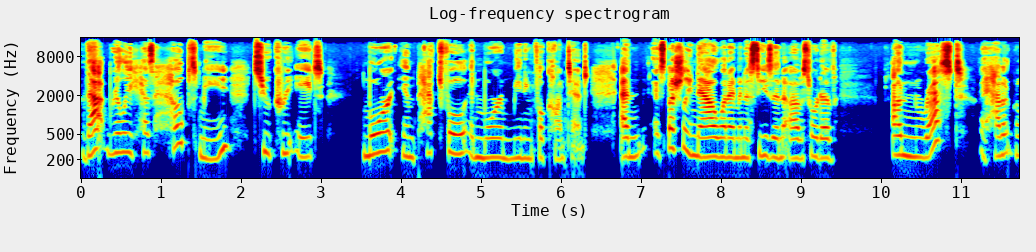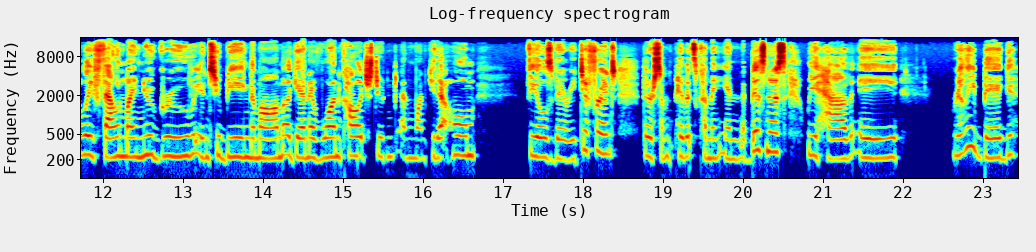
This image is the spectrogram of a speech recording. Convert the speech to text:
that really has helped me to create more impactful and more meaningful content. And especially now when I'm in a season of sort of unrest. I haven't really found my new groove into being the mom again of one college student and one kid at home. Feels very different. There's some pivots coming in the business. We have a really big,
